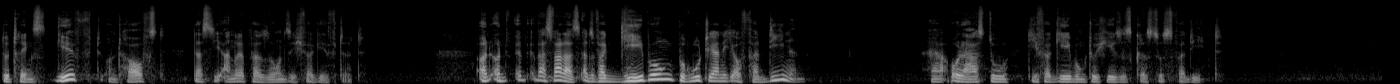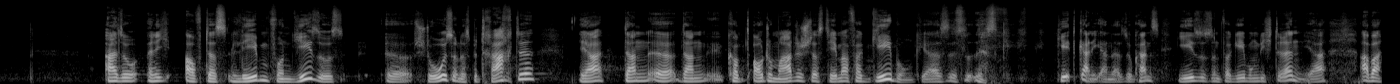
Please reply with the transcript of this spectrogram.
Du trinkst Gift und hoffst, dass die andere Person sich vergiftet. Und, und was war das? Also Vergebung beruht ja nicht auf Verdienen. Ja, oder hast du die Vergebung durch Jesus Christus verdient? Also, wenn ich auf das Leben von Jesus äh, stoße und das betrachte, ja, dann, äh, dann kommt automatisch das Thema Vergebung. Ja, es, ist, es geht gar nicht anders. Du kannst Jesus und Vergebung nicht trennen. Ja? Aber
